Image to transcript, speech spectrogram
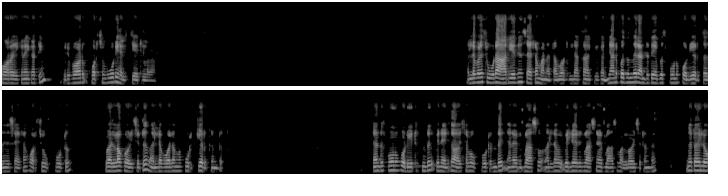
കോറ കഴിക്കണേക്കാട്ടിയും ഒരുപാട് കുറച്ചും കൂടി ഹെൽത്തി ആയിട്ടുള്ളതാണ്. നല്ലപോലെ ചൂടാറിയതിന് ശേഷം വേണം കേട്ടോ ബോട്ടിലൊക്കെ ആക്കി ഞാനിപ്പോൾ നിന്ന് രണ്ട് ടേബിൾ സ്പൂൺ പൊടി എടുത്തതിന് ശേഷം കുറച്ച് ഉപ്പ് ഇട്ട് വെള്ളമൊക്കെ ഒഴിച്ചിട്ട് നല്ലപോലെ ഒന്ന് കുറുക്കി എടുക്കുന്നുണ്ട് രണ്ട് സ്പൂൺ പൊടി ഇട്ടിട്ടുണ്ട് പിന്നെ എനിക്ക് ആവശ്യമുള്ള ഉപ്പ് ഇട്ടിട്ടുണ്ട്. ഞാൻ ഒരു ഗ്ലാസ് നല്ല വലിയൊരു ഗ്ലാസ്സിന് ഒരു ഗ്ലാസ് വെള്ളം ഒഴിച്ചിട്ടുണ്ട്. എന്നിട്ട് അത് ലോ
